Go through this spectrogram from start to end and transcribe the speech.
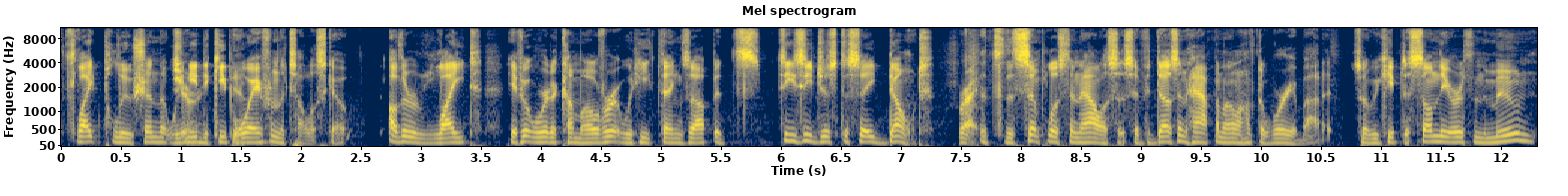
It's light pollution that we need to keep away from the telescope. Other light, if it were to come over, it would heat things up. It's, it's easy just to say don't. Right. It's the simplest analysis. If it doesn't happen, I don't have to worry about it. So we keep the sun, the earth, and the moon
